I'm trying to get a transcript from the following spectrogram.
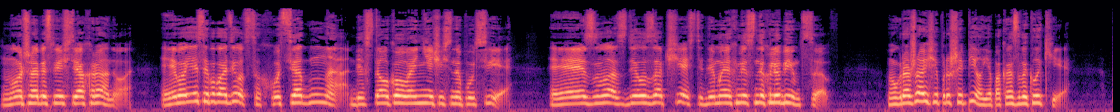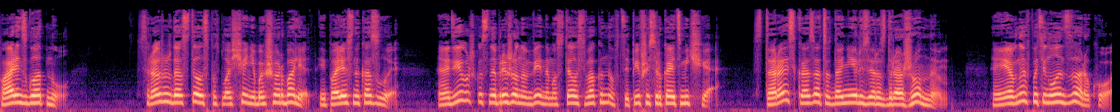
Лучше обеспечьте охрану, ибо если попадется хоть одна бестолковая нечисть на пути, из вас сделаю запчасти для моих мясных любимцев. Угрожающе прошипел я, показывая клыки. Парень сглотнул. Сразу же достал из-под плаща небольшой арбалет и полез на козлы, а девушка с напряженным видом осталась в окно, вцепившись в рукоять меча. Стараясь казаться до нельзя раздраженным, я вновь потянул Энн за руку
